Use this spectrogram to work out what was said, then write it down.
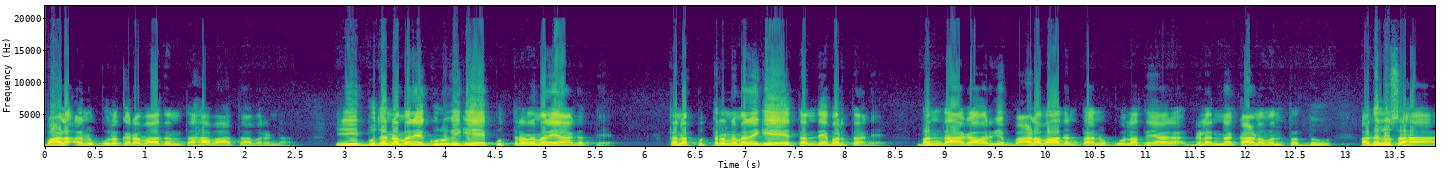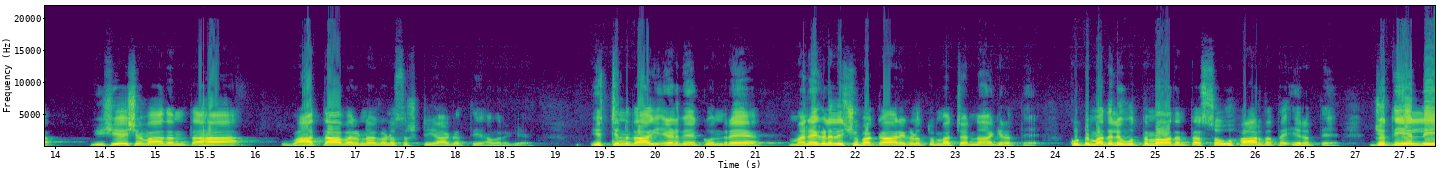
ಬಹಳ ಅನುಕೂಲಕರವಾದಂತಹ ವಾತಾವರಣ. ಈ ಬುಧನ ಮನೆ ಗುರುವಿಗೆ ಪುತ್ರನ ಮನೆ ಆಗುತ್ತೆ. ತನ್ನ ಪುತ್ರನ ಮನೆಗೆ ತಂದೆ ಬರ್ತಾನೆ. ಬಂದಾಗ ಅವರಿಗೆ ಬಹಳವಾದಂಥ ಅನುಕೂಲತೆಗಳನ್ನು ಕಾಣುವಂಥದ್ದು. ಅದರಲ್ಲೂ ಸಹ ವಿಶೇಷವಾದಂತಹ ವಾತಾವರಣಗಳು ಸೃಷ್ಟಿಯಾಗತ್ತೆ ಅವರಿಗೆ. ಹೆಚ್ಚಿನದಾಗಿ ಹೇಳಬೇಕು ಅಂದರೆ ಮನೆಗಳಲ್ಲಿ ಶುಭ ಕಾರ್ಯಗಳು ತುಂಬ ಚೆನ್ನಾಗಿರುತ್ತೆ. ಕುಟುಂಬದಲ್ಲಿ ಉತ್ತಮವಾದಂಥ ಸೌಹಾರ್ದತೆ ಇರುತ್ತೆ. ಜೊತೆಯಲ್ಲಿ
